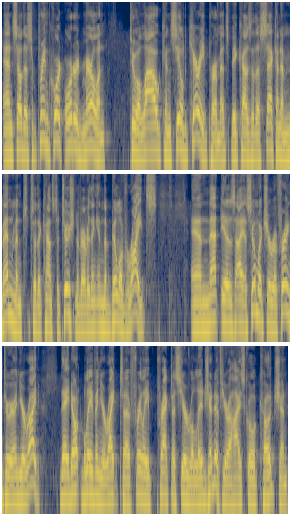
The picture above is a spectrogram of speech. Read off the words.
And so the Supreme Court ordered Maryland to allow concealed carry permits because of the Second Amendment to the Constitution of everything in the Bill of Rights. And that is, I assume, what you're referring to here. And you're right. They don't believe in your right to freely practice your religion if you're a high school coach in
